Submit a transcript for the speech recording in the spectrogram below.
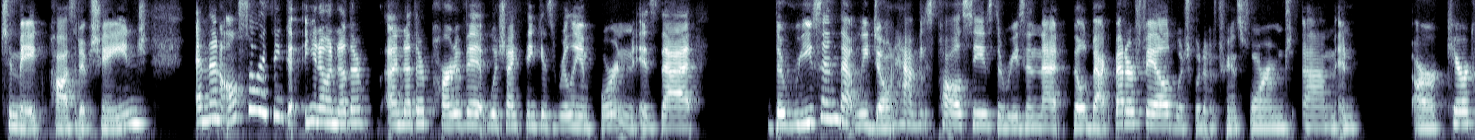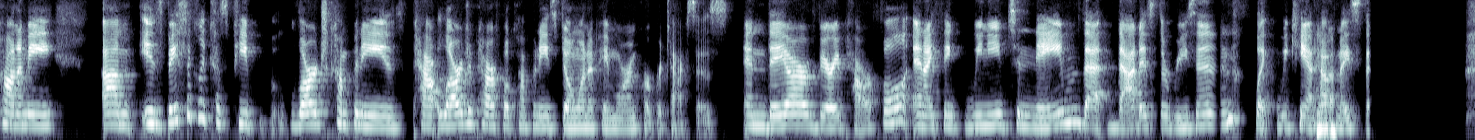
to make positive change. And then also i think you know another another part of it which i think is really important is that the reason that we don't have these policies, the reason that Build Back Better failed, which would have transformed um, and our care economy, um, is basically because people, large companies, pow- large and powerful companies, don't want to pay more in corporate taxes, and they are very powerful. And I think we need to name that that is the reason. Like we can't yeah. have nice things.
